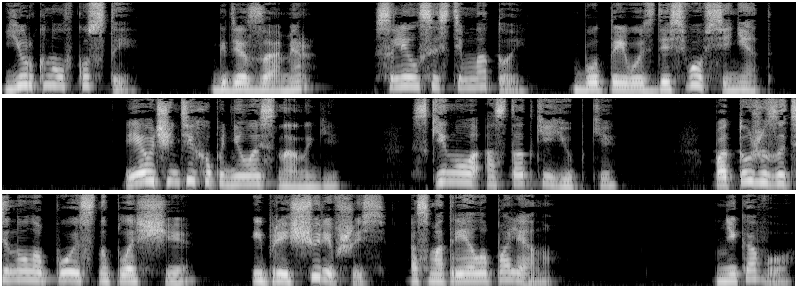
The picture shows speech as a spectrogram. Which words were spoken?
Юркнул в кусты. Где замер, слился с темнотой, будто его здесь вовсе нет. Я очень тихо поднялась на ноги, скинула остатки юбки, потуже затянула пояс на плаще и, прищурившись, осмотрела поляну. Никого.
